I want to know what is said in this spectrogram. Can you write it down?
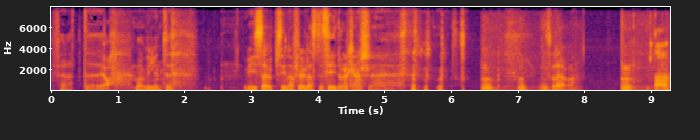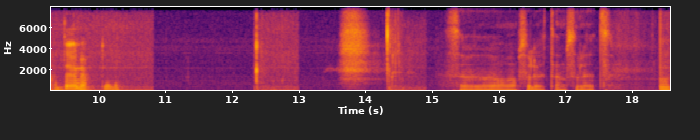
För att, eh, ja, man vill inte visa upp sina fulaste sidor kanske. Mm. Mm. Mm. Sådär va. Ja, det är det. det, är det. Så ja, absolut, absolut. Mm.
